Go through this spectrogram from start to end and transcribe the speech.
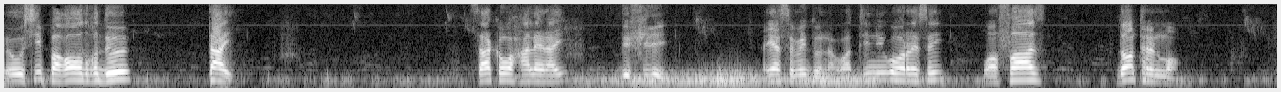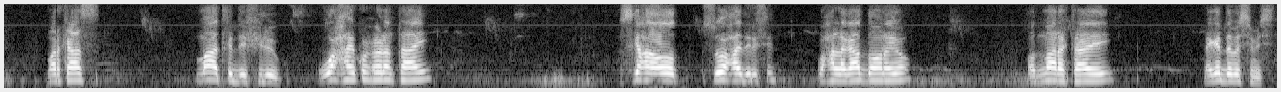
Et aussi par ordre de taille. Ça, quand on a défilé. ayaan samayn doonaa waa tii iigu horeysay waa phase d'entraînement markaas maadka defileegu waxay ku xidhan tahay maskaxdaadood soo xadirisid waxa lagaa doonayo ood maaragtay naga daba samaysid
